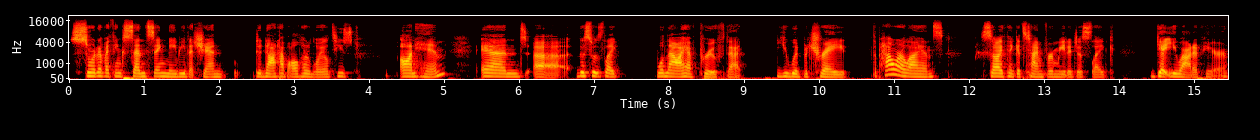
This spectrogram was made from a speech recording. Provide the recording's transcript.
sort of, I think, sensing maybe that Shan did not have all her loyalties on him, and uh, this was like, well, now I have proof that you would betray the Power Alliance, so I think it's time for me to just like get you out of here,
